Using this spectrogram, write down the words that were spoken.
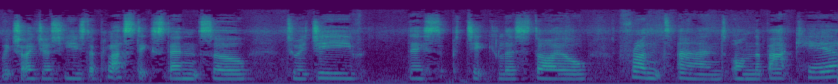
which I just used a plastic stencil to achieve this particular style front and on the back here.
